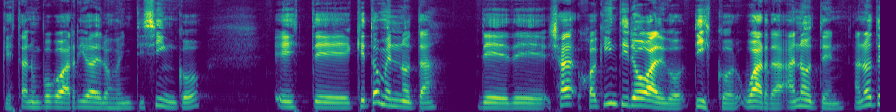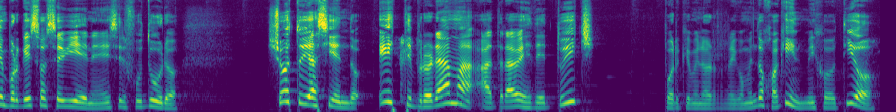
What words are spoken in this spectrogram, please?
que están un poco arriba de los 25, este, que tomen nota de, de- Ya Joaquín tiró algo, Discord, guarda, anoten, anoten porque eso se viene, es el futuro. Yo estoy haciendo este programa a través de Twitch porque me lo recomendó Joaquín. Me dijo, tío,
